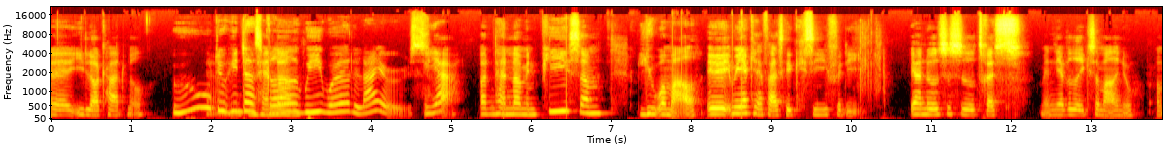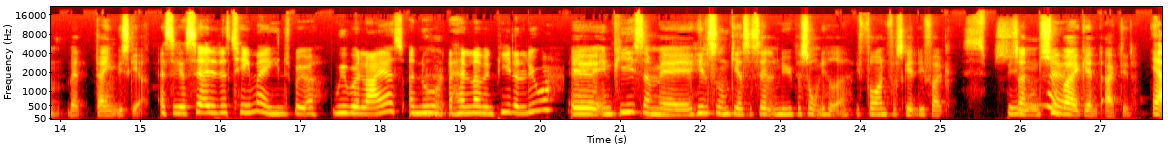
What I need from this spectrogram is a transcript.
øh, i Lockhart med. Uh, det er jo hende, der har skrevet om- We Were Liars. Ja, og den handler om en pige, som lyver meget. Øh, mere kan jeg faktisk ikke sige, fordi jeg er nået til side 60, men jeg ved ikke så meget endnu om, hvad der egentlig sker. Altså, jeg ser lidt et tema i hendes bøger. We Were Liars, og nu Mhm. der handler om en pige, der lyver. Øh, en pige, som øh, hele tiden giver sig selv nye personligheder i foran forskellige folk. Sådan super agentagtigt. Ja,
